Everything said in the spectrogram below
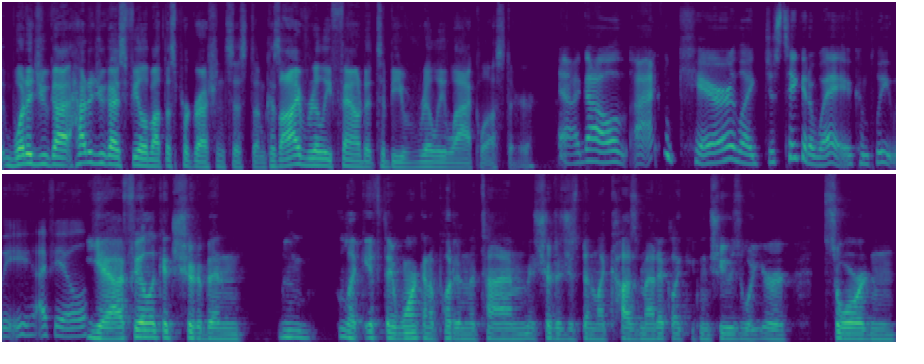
what did you guys how did you guys feel about this progression system? Because I've really found it to be really lackluster yeah, I got all. I don't care. Like, just take it away completely. I feel. Yeah, I feel like it should have been mm, like if they weren't going to put in the time, it should have just been like cosmetic. Like you can choose what your sword and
